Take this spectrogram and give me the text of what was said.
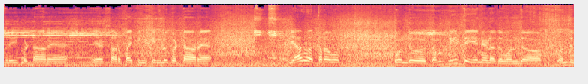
ಫ್ರೀ ಕೊಟ್ಟವ್ರೆ ಎರಡು ಸಾವಿರ ರೂಪಾಯಿ ತಿಂಗ್ ತಿಂಗಳು ಕೊಟ್ಟವ್ರೆ. ಯಾರು ಆ ಥರ ಒಂದು ಕಂಪ್ಲೀಟ್ ಏನು ಹೇಳೋದು ಒಂದು ಒಂದು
